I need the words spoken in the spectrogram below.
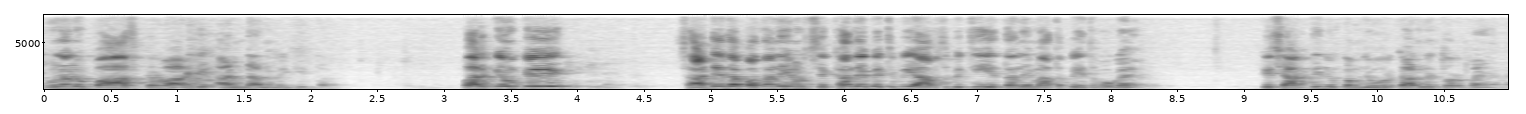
ਉਹਨਾਂ ਨੂੰ ਪਾਸ ਕਰਵਾ ਕੇ ਅਨਡਨ ਵੀ ਕੀਤਾ। ਪਰ ਕਿਉਂਕਿ ਸਾਡੇ ਦਾ ਪਤਾ ਨਹੀਂ ਹੁਣ ਸਿੱਖਾਂ ਦੇ ਵਿੱਚ ਵੀ ਆਪਸ ਵਿੱਚ ਹੀ ਇਦਾਂ ਦੇ ਮਤਭੇਦ ਹੋ ਗਏ ਕਿ ਸ਼ਕਤੀ ਨੂੰ ਕਮਜ਼ੋਰ ਕਰਨ ਨੂੰ ਤੁਰ ਪਏ ਆ।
